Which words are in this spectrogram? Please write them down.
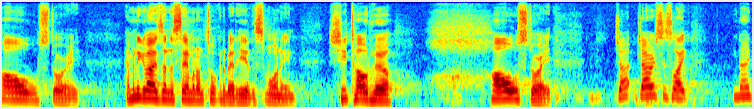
Whole story. How many guys understand what I'm talking about here this morning? She told her whole story. Jairus is like, you know,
